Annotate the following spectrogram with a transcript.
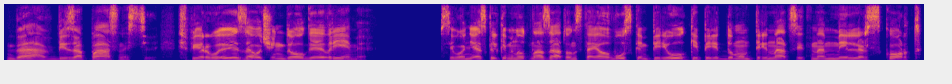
Да, в безопасности. Впервые за очень долгое время. Всего несколько минут назад он стоял в узком переулке перед домом 13 на Миллерс-Корт.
